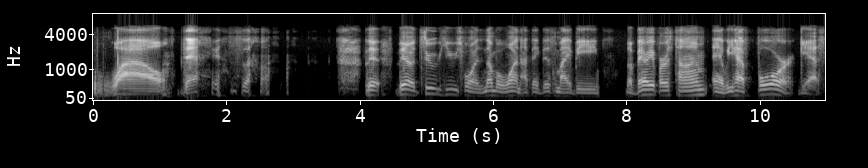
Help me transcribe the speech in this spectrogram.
Wow, that is. Uh, there, there are two huge points. Number one, I think this might be the very first time, and we have four guests,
